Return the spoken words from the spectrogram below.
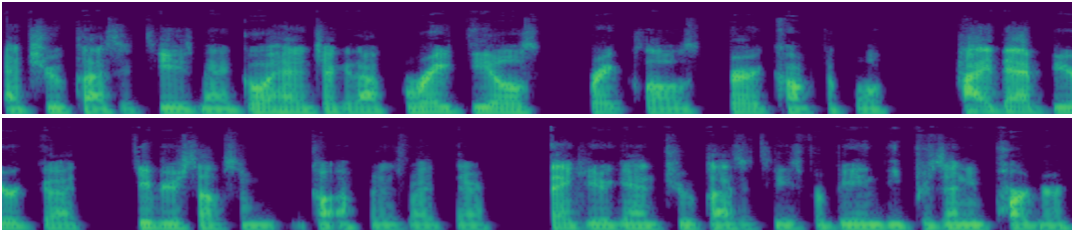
at True Classic Tees, man. Go ahead and check it out. Great deals, great clothes, very comfortable. Hide that beer gut. Give yourself some confidence right there. Thank you again, True Classic Tees, for being the presenting partner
